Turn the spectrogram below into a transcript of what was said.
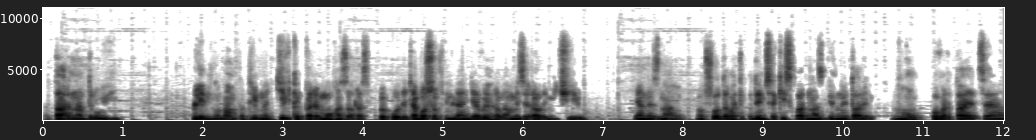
Катар на другій. Блін, ну нам потрібна тільки перемога зараз виходить. Або щоб Фінляндія виграла, а ми зіграли нічию. Я не знаю. Ну що, давайте подивимося, який склад на збірну Італії. Ну, повертається.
